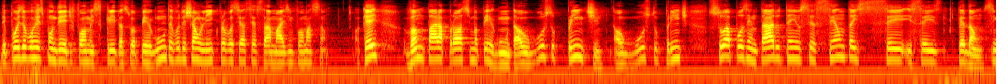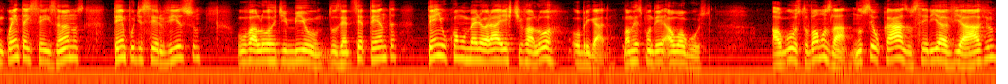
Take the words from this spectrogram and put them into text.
Depois eu vou responder de forma escrita a sua pergunta e vou deixar um link para você acessar mais informação. Ok? Vamos para a próxima pergunta. Augusto Print. Augusto Print. Sou aposentado, tenho 66, perdão, 56 anos, tempo de serviço o valor de 1.270. Tenho como melhorar este valor? Obrigado. Vamos responder ao Augusto. Augusto, vamos lá. No seu caso, seria viável,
